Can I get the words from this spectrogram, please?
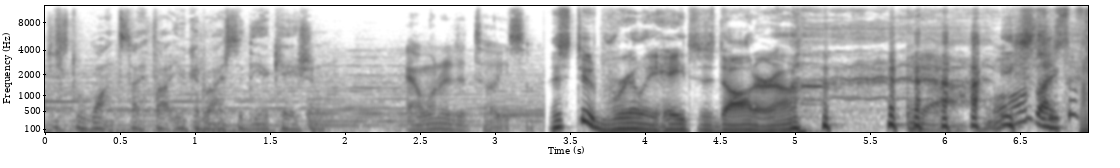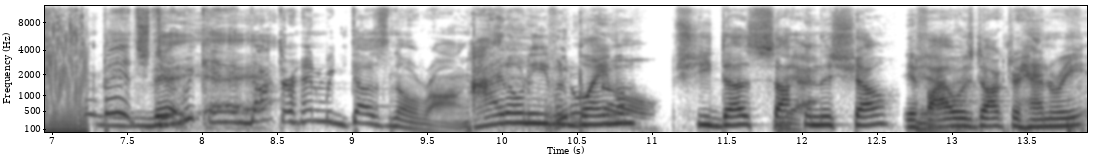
Just once, I thought you could rise to the occasion. I wanted to tell you something. This dude really hates his daughter, huh? Yeah. Well, He's she's like, a fucking bitch, dude. the- we can't, Dr. Henry does no wrong. I don't even don't blame him. She does suck Yeah. in this show. If I was Dr. Henry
